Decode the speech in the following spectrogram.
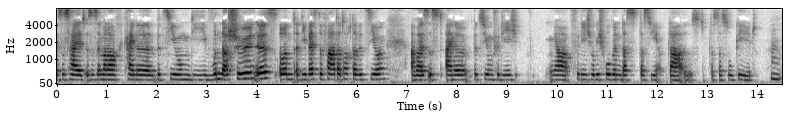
es ist halt, es ist immer noch keine Beziehung, die wunderschön ist und die beste Vater-Tochter-Beziehung. Aber es ist eine Beziehung, für die ich, ja, für die ich wirklich froh bin, dass, dass sie da ist, dass das so geht hm.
